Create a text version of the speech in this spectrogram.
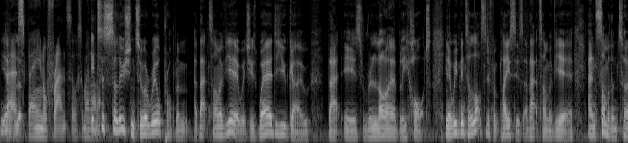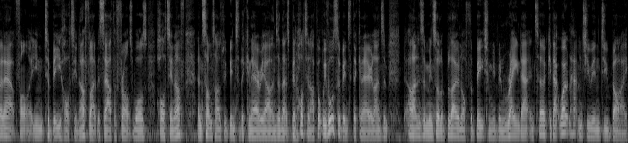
yeah, uh, look, Spain or France or somewhere like it's that? It's a solution to a real problem at that time of year, which is where do you go that is reliably hot. You know, we've been to lots of different places at that time of year, and some of them turn out fine to be hot enough, like the south of France was hot enough. And sometimes we've been to the Canary Islands, and that's been hot enough. But we've also been to the Canary Islands, and islands have been sort of blown off the beach, and we've been rained out in Turkey. That won't happen to you in Dubai.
